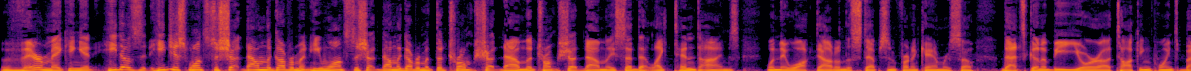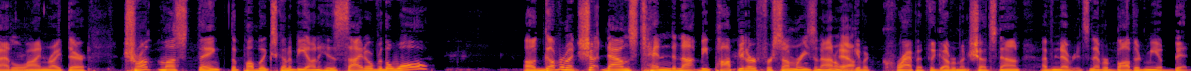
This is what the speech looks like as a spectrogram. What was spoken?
They're making it. He does it. He just wants to shut down the government. He wants to shut down the government. The Trump shutdown. The Trump shutdown. They said that like ten times when they walked out on the steps in front of cameras. So that's going to be your uh, talking points battle line right there. Trump must think the public's going to be on his side over the wall. Uh, government shutdowns tend to not be popular for some reason. I don't Yeah. give a crap if the government shuts down. I've never. It's never bothered me a bit.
